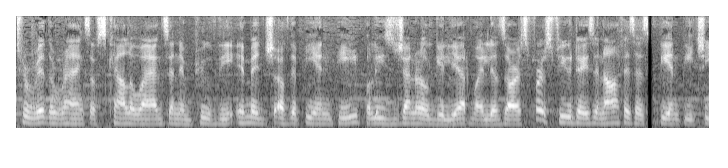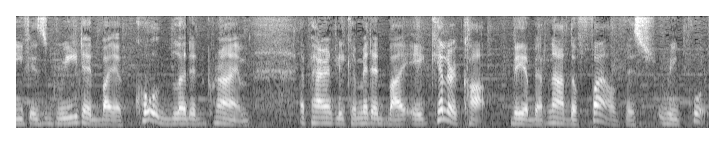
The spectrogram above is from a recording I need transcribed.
to rid the ranks of scalawags and improve the image of the PNP, Police General Guillermo Eleazar's first few days in office as PNP chief is greeted by a cold-blooded crime, apparently committed by a killer cop. Bea Bernardo filed this report.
